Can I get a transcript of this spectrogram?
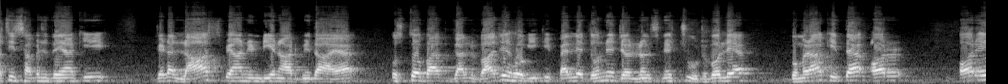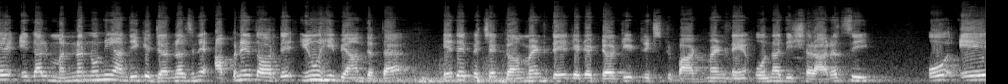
ਅਸੀਂ ਸਮਝਦੇ ਹਾਂ ਕਿ ਜਿਹੜਾ ਲਾਸਟ ਬਿਆਨ ਇੰਡੀਅਨ ਆਰਮੀ ਦਾ ਆਇਆ, ਉਸ ਤੋਂ ਬਾਅਦ ਗੱਲ ਵਾਜੇ ਹੋ ਗਈ ਕਿ ਪਹਿਲੇ ਦੋਨੇ ਜਨਰਲਸ ਨੇ ਝੂਠ ਬੋਲਿਆ, ਗੁੰਮਰਾਹ ਕੀਤਾ ਔਰ ਔਰ ਇਹ ਇਹ ਗੱਲ ਮੰਨਣ ਨੂੰ ਨਹੀਂ ਆਂਦੀ ਕਿ ਜਰਨਲਸ ਨੇ ਆਪਣੇ ਤੌਰ ਤੇ ਇਉਂ ਹੀ ਬਿਆਨ ਦਿੱਤਾ ਇਹਦੇ ਪਿੱਛੇ ਗਵਰਨਮੈਂਟ ਦੇ ਜਿਹੜੇ ਡਰਟੀ ਟ੍ਰਿਕਸ ਡਿਪਾਰਟਮੈਂਟ ਨੇ, ਉਹਨਾਂ ਦੀ ਸ਼ਰਾਰਤ ਸੀ। ਉਹ ਇਹ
